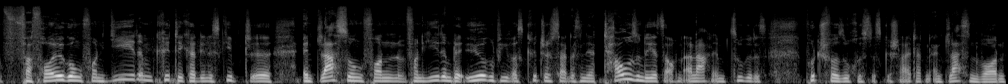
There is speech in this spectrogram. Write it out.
Verfolgung von jedem Kritiker, den es gibt, äh, Entlassung von, von jedem, der irgendwie was kritisch sagt. Das sind ja Tausende jetzt auch nach im Zuge des Putschversuches des Gescheiterten entlassen worden.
